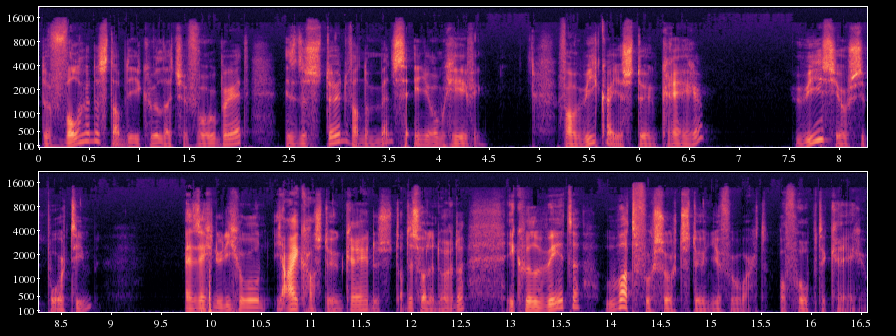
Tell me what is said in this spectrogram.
De volgende stap die ik wil dat je voorbereidt, is de steun van de mensen in je omgeving. Van wie kan je steun krijgen? Wie is jouw supportteam? En zeg nu niet gewoon, ja, ik ga steun krijgen, dus dat is wel in orde. Ik wil weten wat voor soort steun je verwacht of hoopt te krijgen.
